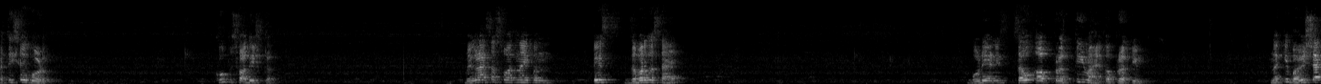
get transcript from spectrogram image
अतिशय गोड. खूप स्वादिष्ट. वेगळा असा स्वाद नाही पण टेस्ट जबरदस्त आहे. गोडी आणि चव अप्रतिम आहे अप्रतिम. नक्की भविष्यात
